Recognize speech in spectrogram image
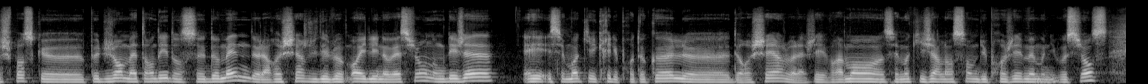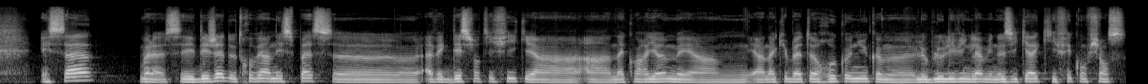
je pense que peu de gens m'attendaient dans ce domaine de la recherche, du développement et de l'innovation. Donc déjà, et c'est moi qui ai écrit les protocoles de recherche. Voilà, j'ai vraiment, c'est moi qui gère l'ensemble du projet, même au niveau sciences. Et ça, voilà, c'est déjà de trouver un espace euh, avec des scientifiques et un, un aquarium et un, et un incubateur reconnu comme euh, le Blue Living Lab et Nausicaa qui fait confiance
